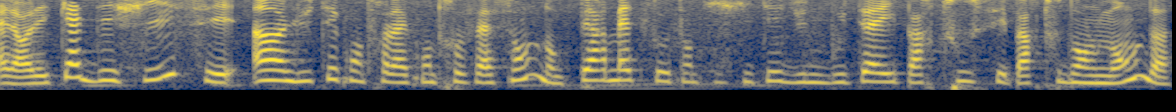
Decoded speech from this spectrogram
Alors les quatre défis, c'est un, lutter contre la contrefaçon, donc permettre l'authenticité d'une bouteille partout et partout dans le monde,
